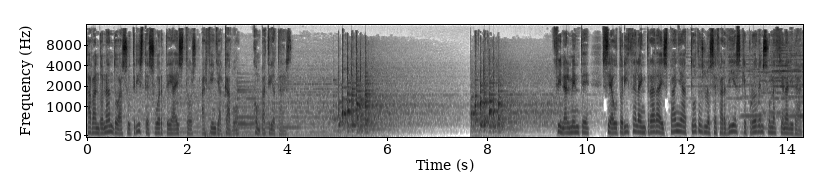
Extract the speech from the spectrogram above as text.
abandonando a su triste suerte a estos, al fin y al cabo, compatriotas. Finalmente, se autoriza la entrada a España a todos los sefardíes que prueben su nacionalidad.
